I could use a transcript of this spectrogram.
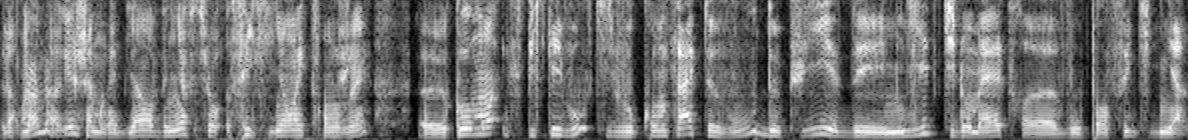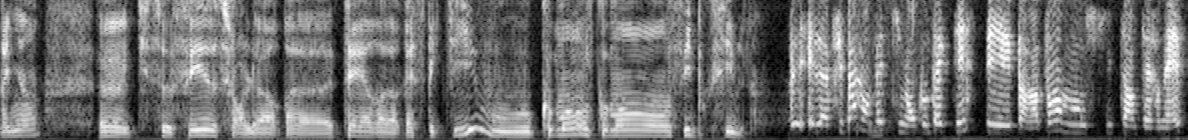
Alors moi, Marie, j'aimerais bien revenir sur ces clients étrangers. Euh, comment expliquez-vous qu'ils vous contactent, vous, depuis des milliers de kilomètres euh, Vous pensez qu'il n'y a rien euh, qui se fait sur leur terre respective ou comment comment c'est possible? Plupart en fait qui m'ont contacté c'est par rapport à mon site internet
